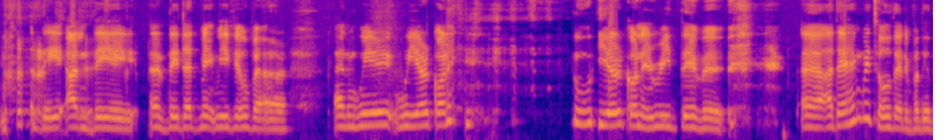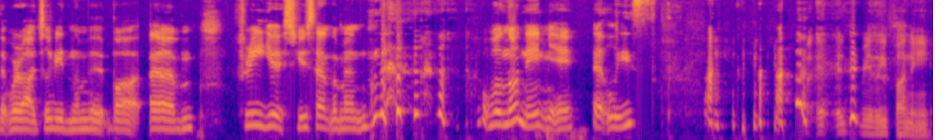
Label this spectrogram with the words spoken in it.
they and they and they did make me feel better. And we we are gonna we are gonna read them out. Uh, I don't think we told anybody that we're actually reading them out, but um, free use. You sent them in. we'll not name you at least. It- it's really funny,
